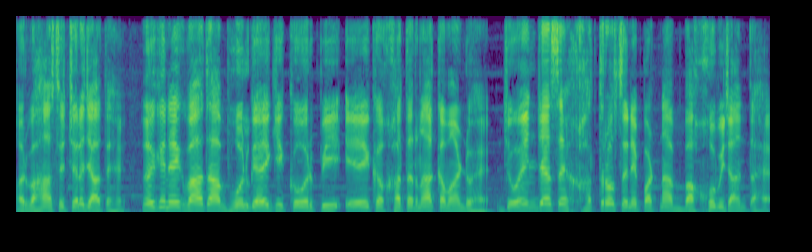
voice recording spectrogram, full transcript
और वहाँ से चले जाते हैं। लेकिन एक बात आप भूल गए की कोरपी एक खतरनाक कमांडो है, जो इन जैसे खतरों से निपटना बखूबी जानता है,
